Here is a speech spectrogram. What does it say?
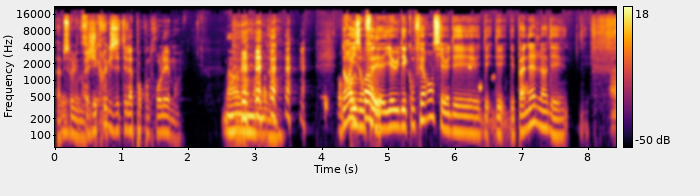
Absolument. J'ai cru qu'ils étaient là pour contrôler, moi. Non, non, non. non. ils ont fait. Il y a eu des conférences, il y a eu des, des, des, panels là. Des... Ah,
